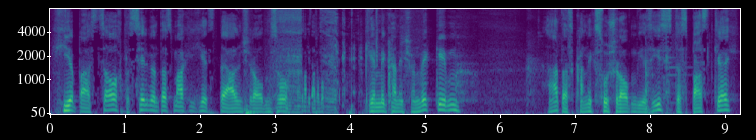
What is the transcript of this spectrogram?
Hier passt es auch, dasselbe und das mache ich jetzt bei allen Schrauben so. Klemme kann ich schon weggeben. Ah, das kann ich so schrauben, wie es ist, das passt gleich.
